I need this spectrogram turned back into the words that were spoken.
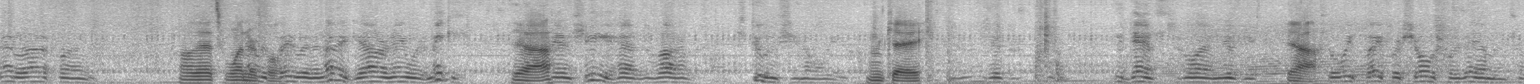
I had a lot of fun. Oh, that's wonderful. I played with another gal. Her name was Mickey, Yeah. and she had a lot of students. You know, we Okay. they, they danced Hawaiian music, Yeah. so we play for shows for them and so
